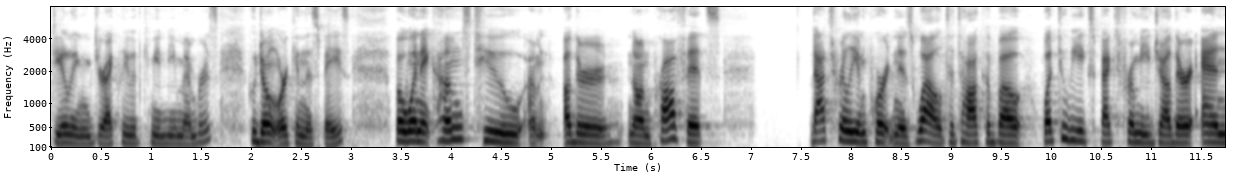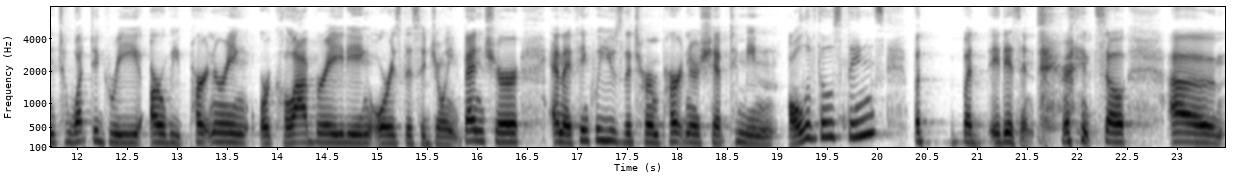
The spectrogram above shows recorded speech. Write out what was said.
dealing directly with community members who don't work in the space. But when it comes to um, other nonprofits, that's really important as well to talk about what do we expect from each other and to what degree are we partnering or collaborating or is this a joint venture and i think we use the term partnership to mean all of those things but but it isn't right so um,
